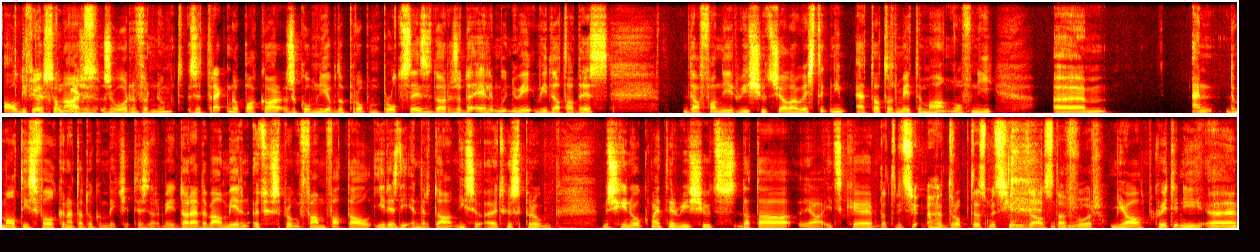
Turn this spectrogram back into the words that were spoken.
Al die Veel personages, ze worden vernoemd, ze trekken op elkaar, ze komen niet op de prop en plots zijn ze daar. Je eigenlijk moeten weten wie dat, dat is. Dat van die reshoots, ja, dat wist ik niet. Had dat ermee te maken of niet? Ehm, en de Maltese Volken had dat ook een beetje. Het is daarmee. Daar hadden wel meer een uitgesproken femme fatale. Hier is die inderdaad niet zo uitgesproken. Misschien ook met de reshoots dat dat ja, iets. Dat er iets gedropt is misschien zelfs daarvoor. Ja, ik weet het niet. Maar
